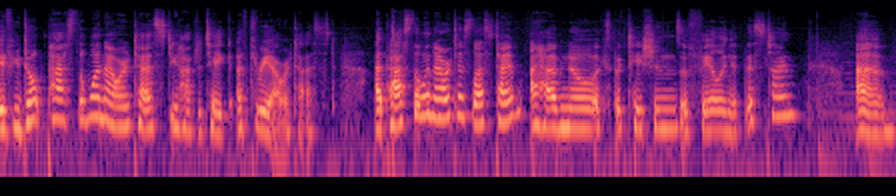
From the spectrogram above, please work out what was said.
If you don't pass the one hour test, you have to take a three hour test. I passed the one hour test last time. I have no expectations of failing it this time. Um,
